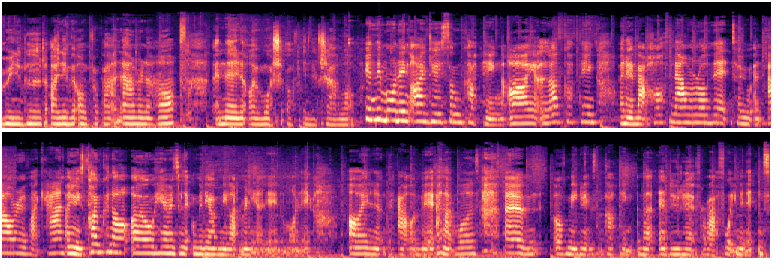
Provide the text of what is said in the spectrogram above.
really good. I leave it on for about an hour and a half and then I wash it off in the shower. In the morning I do some cupping. I love cupping. I do about half an hour of it to an hour if I can. I use coconut oil. Here is a little video of me like really early in the morning. I looked out of it and I was um, of me doing some cupping but I do it for about 40 minutes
